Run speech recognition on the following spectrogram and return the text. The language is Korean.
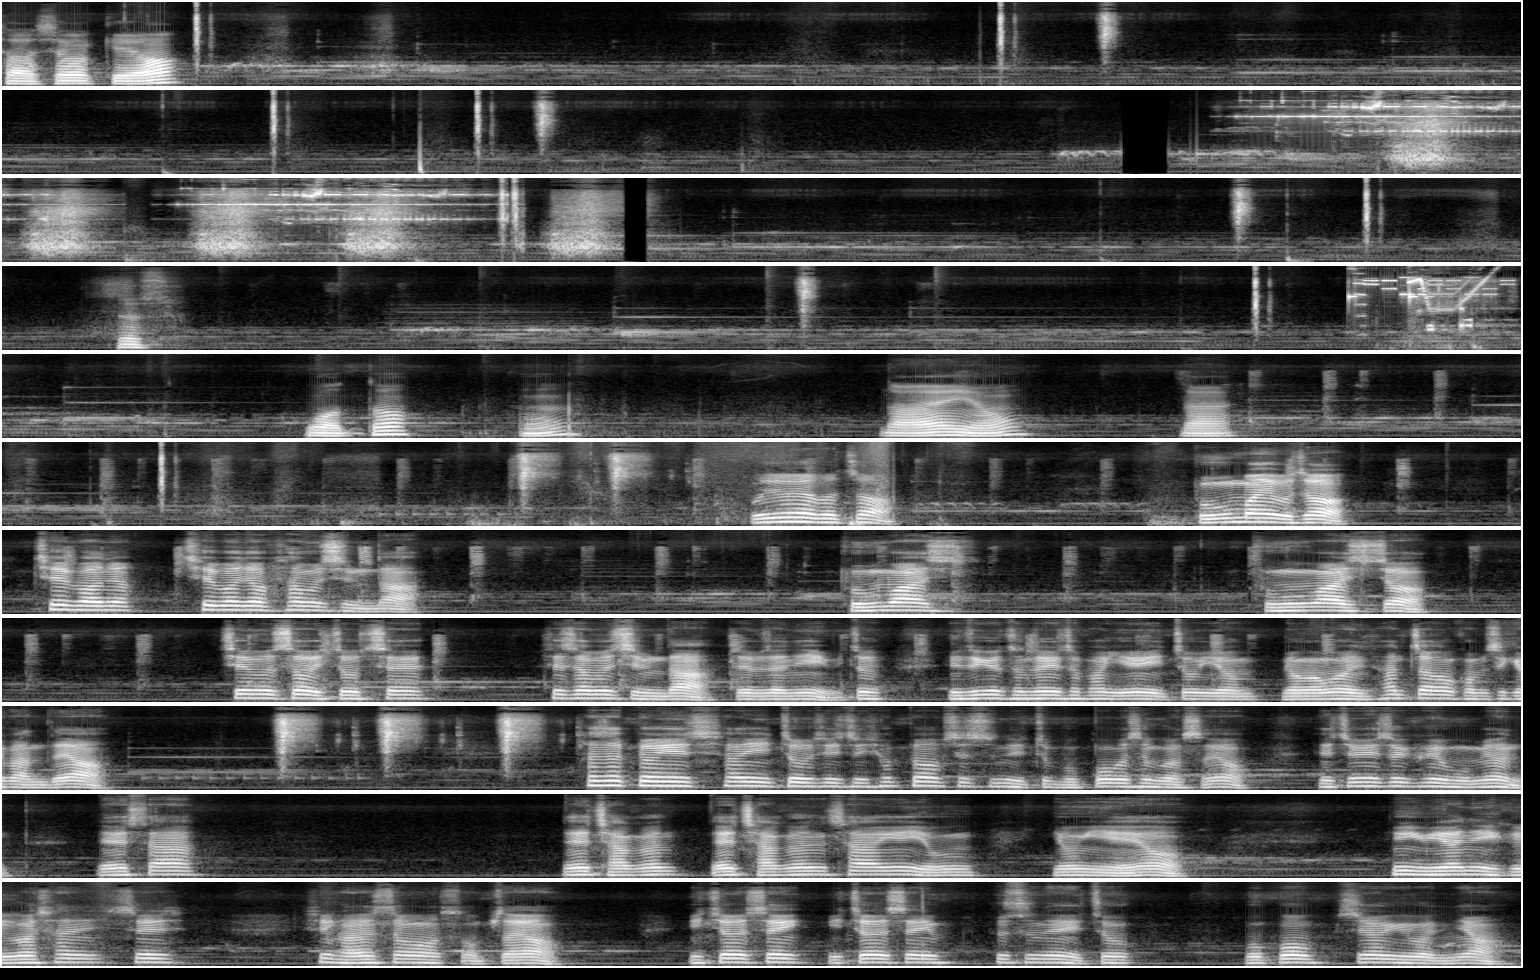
자, 시작할게요. 나. 우유 해보자. 보고만 해보자. 최번역, 최번역 사무실입니다. 부부만 하시, 부부만 하시죠? 최부서 이쪽 최, 최사무실입니다. 대부장님, 이쪽, 윤석열 전장의 접학 이외 이쪽 영- 명함은 한자로 검색해봤는데요. 사사병의 사이 이쪽에서 이쪽 형편없을 수는 이쪽 못 뽑아서 거였어요. 대충 해석해 보면 내 사, 내 작은 내 작은 사랑의 용 용이에요. 이 위안이 그거 사, 쓸, 쓸 가능성은 없어요. 이철생 이철생 수순의 이쪽 모법 시력이거든요.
